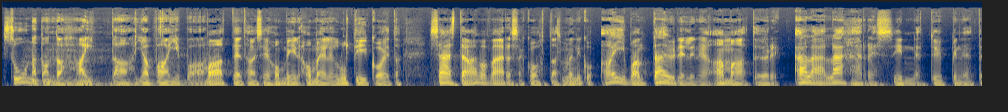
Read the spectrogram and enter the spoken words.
suunnatonta haittaa ja vaivaa. Vaatteet haisee homi- homeille lutikoita. Säästää aivan väärässä kohtaa. Semmoinen niin aivan täydellinen amatööri. Älä lähäre sinne tyyppinen, että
